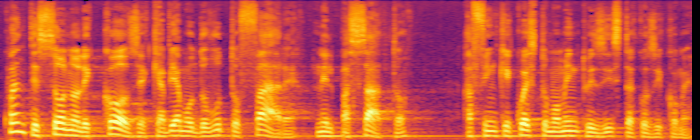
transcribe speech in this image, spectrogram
Quante sono le cose che abbiamo dovuto fare nel passato affinché questo momento esista così com'è?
